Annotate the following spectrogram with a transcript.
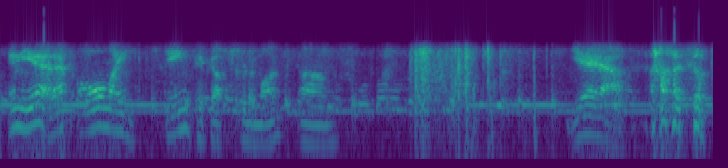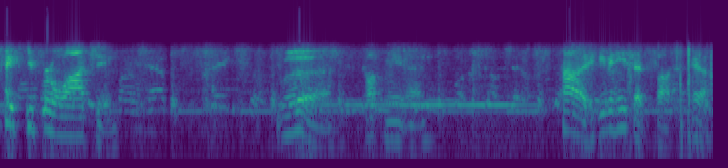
And yeah, that's all my game pickups for the month. Um, yeah. so thank you for watching. Ugh. Fuck me, man. Hi, even he said fuck. Yeah.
